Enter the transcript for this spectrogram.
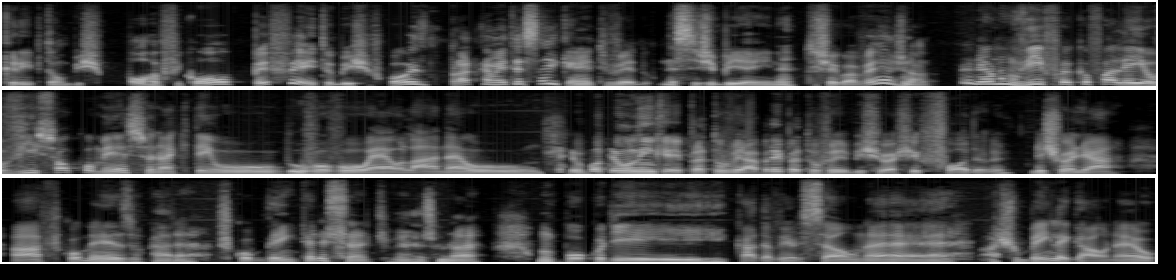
Krypton, bicho porra, ficou perfeito, bicho. Ficou praticamente isso aí que a gente vê do, nesse gibi aí, né? Tu chegou a ver, Reginaldo? Eu não vi, foi o que eu falei. Eu vi só o começo, né? Que tem o, o vovô El lá, né? O... Eu botei um link aí pra tu ver. Abre aí pra tu ver, bicho. Eu achei foda, viu? Deixa eu olhar. Ah, ficou mesmo, cara. Ficou bem interessante mesmo, né? Um pouco de cada versão, né? Acho bem legal, né? O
